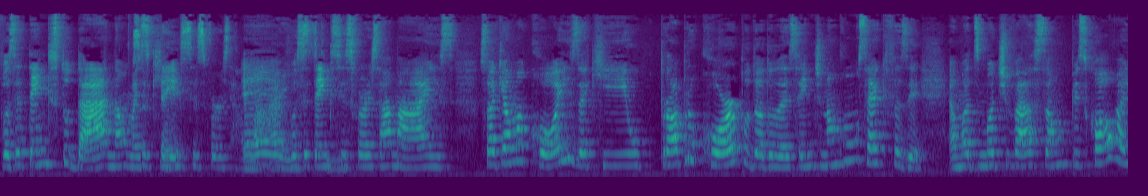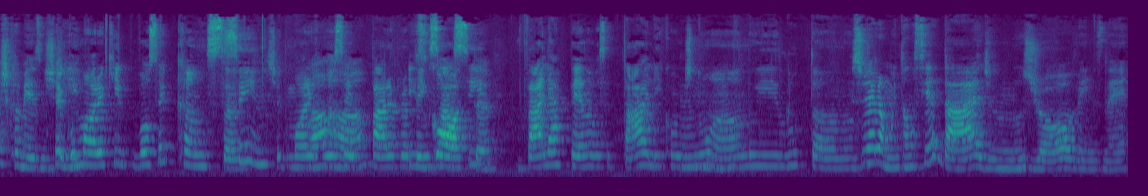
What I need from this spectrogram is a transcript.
você tem que estudar, não, mas você que tem que se esforçar é, mais. Você tem que se esforçar mais. Só que é uma coisa que o próprio corpo do adolescente não consegue fazer. É uma desmotivação psicológica mesmo. Chega que... uma hora que você cansa. Sim. Chega uma hora que você para pra pensar se vale a pena você tá ali continuando uhum. e lutando. Isso gera muita ansiedade nos jovens, né?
